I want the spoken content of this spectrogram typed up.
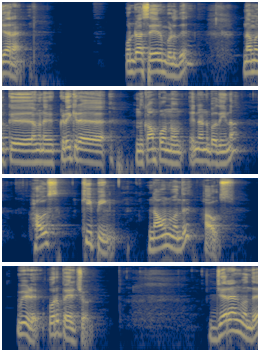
ஜெரன் ஒன்றாக சேரும் பொழுது நமக்கு அங்கே கிடைக்கிற அந்த காம்பவுண்ட் என்னென்னு பார்த்தீங்கன்னா ஹவுஸ் கீப்பிங் நவுன் வந்து ஹவுஸ் வீடு ஒரு பெயர்ச்சொல். ஜெரன் வந்து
